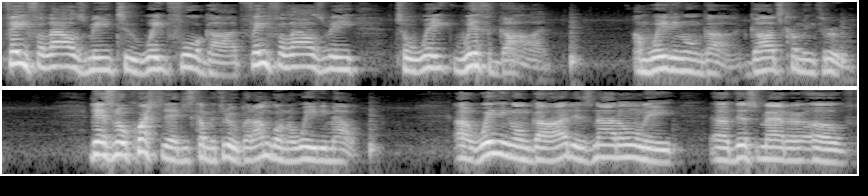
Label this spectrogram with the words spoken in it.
Faith allows me to wait for God. Faith allows me to wait with God. I'm waiting on God. God's coming through. There's no question that he's coming through, but I'm going to wait him out. Uh, waiting on God is not only uh, this matter of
